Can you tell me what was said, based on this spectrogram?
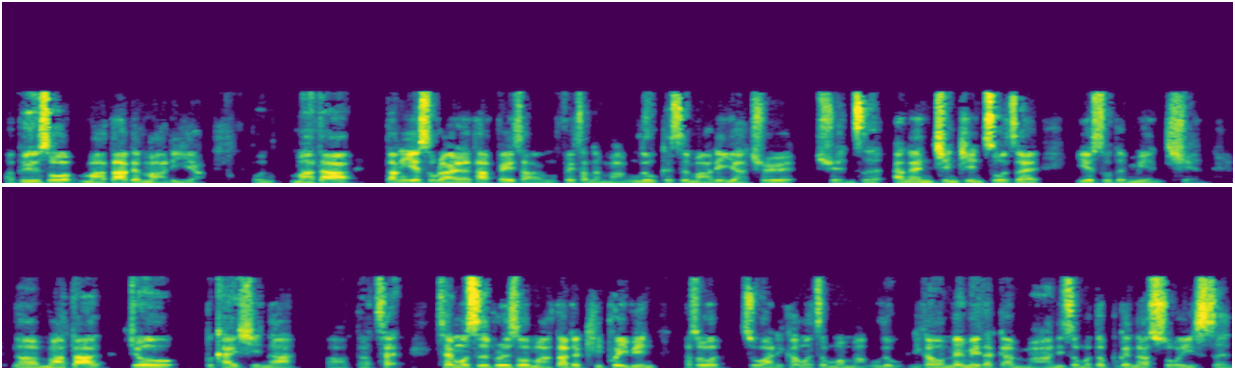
啊，比如说马大跟玛利亚，我马大当耶稣来了，他非常非常的忙碌，可是玛利亚却选择安安静静坐在耶稣的面前，那马大就不开心呐，啊那蔡蔡牧师不是说嘛大家 keep 退兵，他说主啊，你看我这么忙碌，你看我妹妹在干嘛，你怎么都不跟她说一声，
